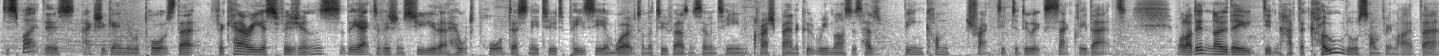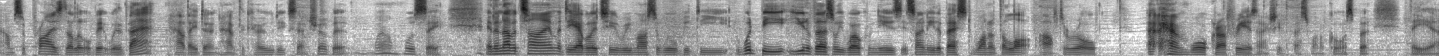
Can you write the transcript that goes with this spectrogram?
Despite this, ActuGaming reports that Vicarious Visions, the Activision studio that helped port Destiny 2 to PC and worked on the 2017 Crash Bandicoot remasters, has been contracted to do exactly that. Well, I didn't know they didn't have the code or something like that. I'm surprised a little bit with that, how they don't have the code, etc. But, well, we'll see. In another time, a Diablo 2 remaster will be the, would be universally welcome news. It's only the best one of the lot, after all. Warcraft 3 is actually the best one, of course, but they uh,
